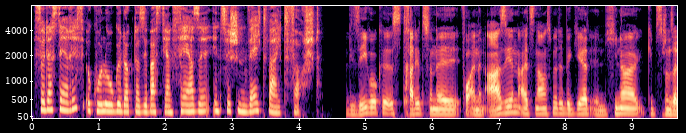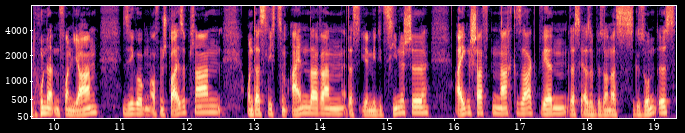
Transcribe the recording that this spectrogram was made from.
für das der Riffökologe Dr. Sebastian Ferse inzwischen weltweit forscht. Die Seegurke ist traditionell vor allem in Asien als Nahrungsmittel begehrt. In China gibt es schon seit Hunderten von Jahren Seegurken auf dem Speiseplan. Und das liegt zum einen daran, dass ihr medizinische Eigenschaften nachgesagt werden, dass sie also besonders gesund ist.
